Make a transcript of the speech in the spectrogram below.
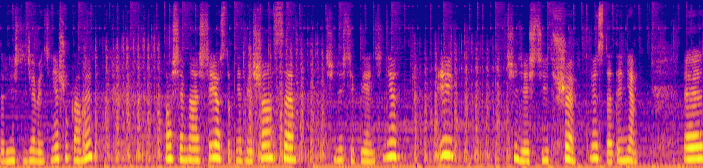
49 nie szukamy 18 i ostatnie dwie szanse 35 nie i 33 niestety nie E,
